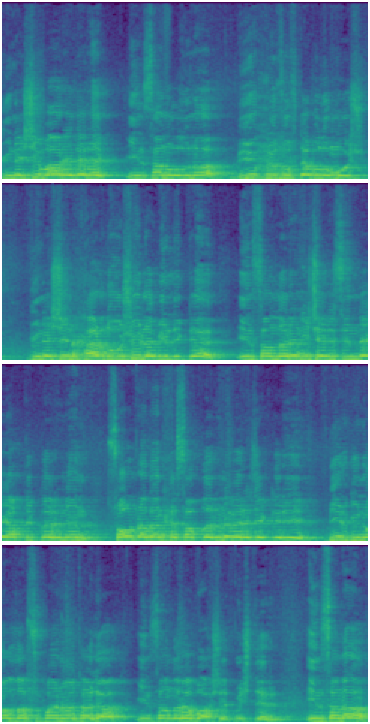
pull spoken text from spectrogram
güneşi var ederek insanoğluna büyük lütufta bulunmuş. Güneşin her doğuşuyla birlikte insanların içerisinde yaptıklarının sonradan hesaplarını verecekleri bir günü Allah subhanehu ve teala insanlara bahşetmiştir. İnsana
